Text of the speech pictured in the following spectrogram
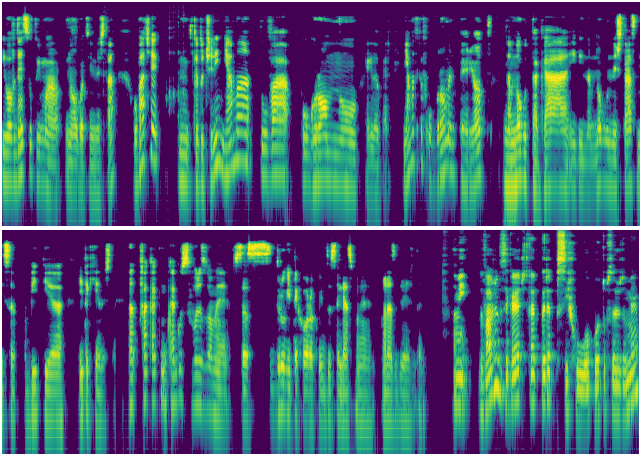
И в детството има много ти неща. Обаче, като че ли няма това огромно, как да кажа, няма такъв огромен период на много тъга или на много нещастни събития и такива неща. Това как, как го свързваме с другите хора, които до сега сме разглеждали? Ами, Важно е да се каже, че това е първият психолог, който обсъждаме,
